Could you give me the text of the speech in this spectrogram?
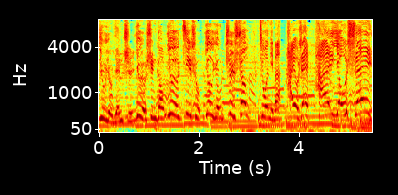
又有颜值，又有身高，又有技术，又有智商。就问你们，还有谁？还有谁？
